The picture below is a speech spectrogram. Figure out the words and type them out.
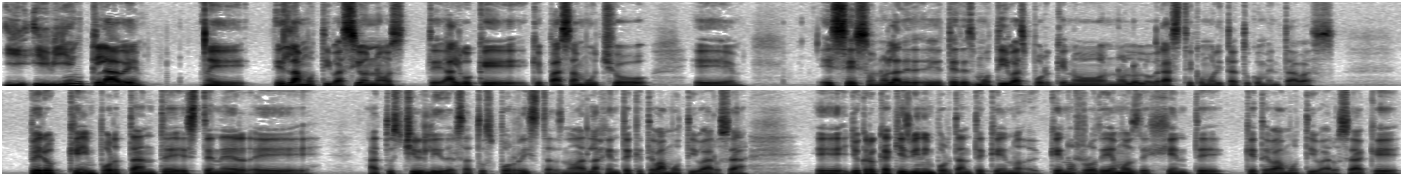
Y, y, bien clave es la motivación, ¿no? Este, algo que, que pasa mucho eh, es eso, ¿no? La eh, te desmotivas porque no, no lo lograste, como ahorita tú comentabas. Pero qué importante es tener eh, a tus cheerleaders, a tus porristas, ¿no? A la gente que te va a motivar. O sea, yo creo que aquí es bien importante que, que nos rodeemos de gente que te va a motivar. O sea, que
